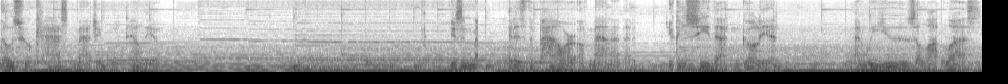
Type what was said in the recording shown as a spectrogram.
those who cast magic will tell you. Isn't It is the power of mana that you can see that in Goliet. And we use a lot less.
